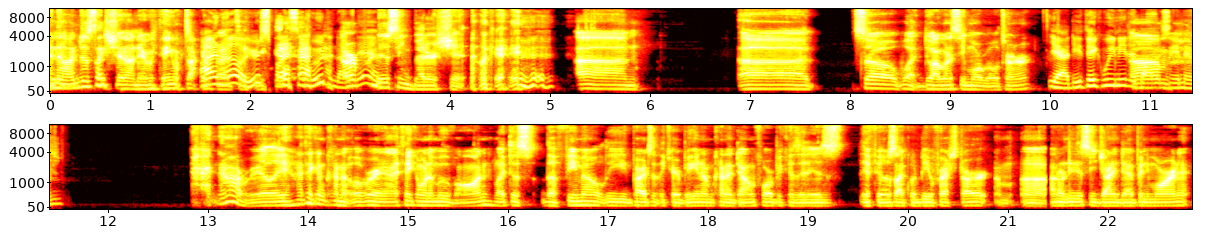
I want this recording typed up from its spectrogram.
I know I'm just like shit on everything we're talking I about. know today. you're spicy mood tonight. Start producing better shit. Okay. um. Uh. So what? Do I want to see more Will Turner? yeah. Do you think we need to Um, seeing him? Not really. I think I'm kind of over it, and I think I want to move on. Like this, the female lead Pirates of the Caribbean, I'm kind of down for because it is. It feels like would be a fresh start. Um, uh, I don't need to see Johnny Depp anymore in it.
